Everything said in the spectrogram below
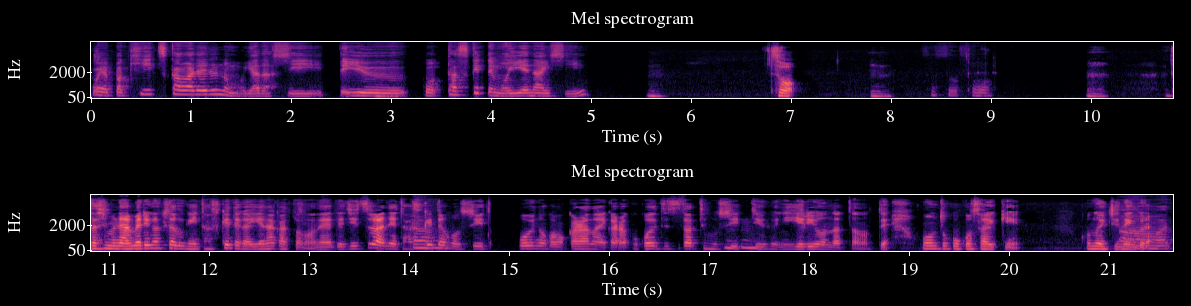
こうやっぱ気使われるのも嫌だしっていう,、こう助けても言えないし。そう。うん。そうそうそう。うん。私もね、アメリカ来た時に助けてが言えなかったのね。で、実はね、助けてほしいと、こういうのがわからないから、ここで手伝ってほしいっていうふうに言えるようになったのって、ほんとここ最近。この1年ぐらい。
